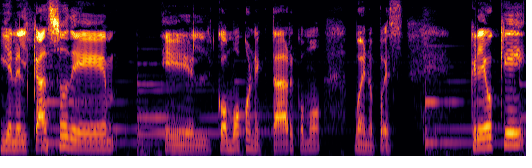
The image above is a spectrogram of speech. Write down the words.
Y en el caso de el cómo conectar, cómo, bueno, pues creo que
